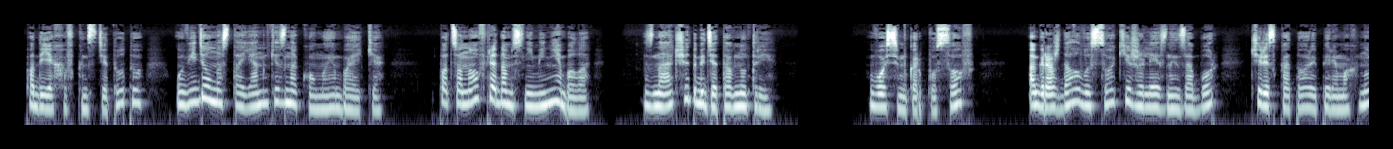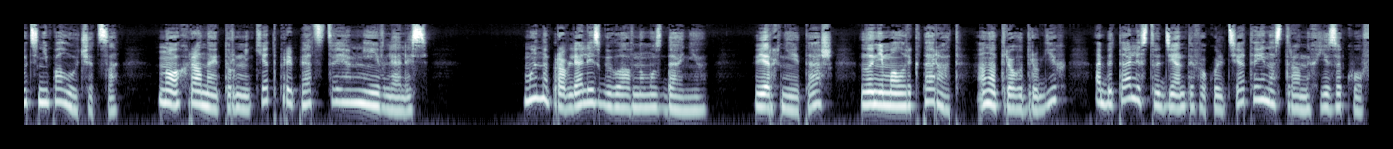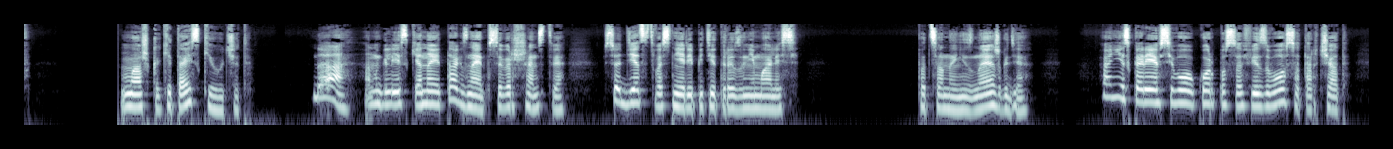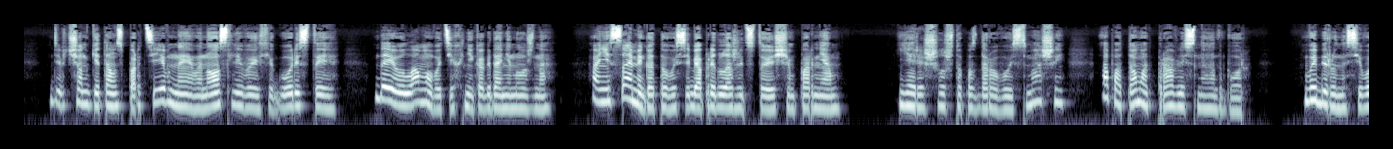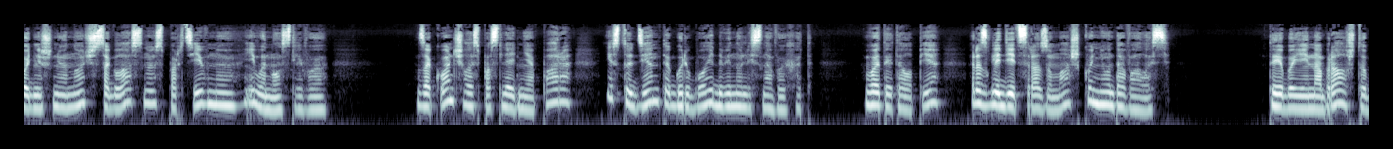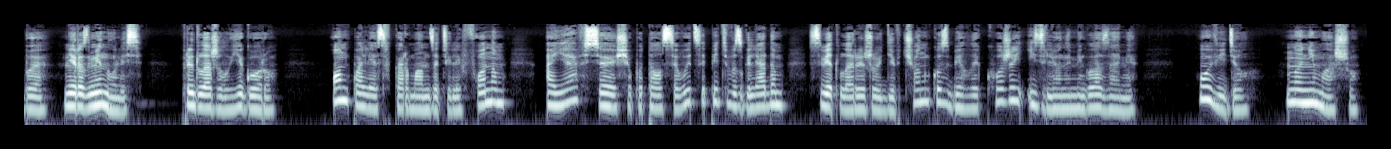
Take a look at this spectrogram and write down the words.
Подъехав к институту, увидел на стоянке знакомые байки. Пацанов рядом с ними не было, значит, где-то внутри. Восемь корпусов ограждал высокий железный забор, через который перемахнуть не получится — но охрана и турникет препятствием не являлись. Мы направлялись к главному зданию. Верхний этаж занимал ректорат, а на трех других обитали студенты факультета иностранных языков. «Машка китайский учит?» «Да, английский она и так знает в совершенстве. Все детство с ней репетиторы занимались». «Пацаны, не знаешь где?» «Они, скорее всего, у корпуса физвоса торчат. Девчонки там спортивные, выносливые, фигуристые. Да и уламывать их никогда не нужно. Они сами готовы себя предложить стоящим парням. Я решил, что поздороваюсь с Машей, а потом отправлюсь на отбор. Выберу на сегодняшнюю ночь согласную, спортивную и выносливую. Закончилась последняя пара, и студенты гурьбой двинулись на выход. В этой толпе разглядеть сразу Машку не удавалось. «Ты бы ей набрал, чтобы не разминулись», — предложил Егору. Он полез в карман за телефоном, а я все еще пытался выцепить взглядом светло-рыжую девчонку с белой кожей и зелеными глазами. Увидел, но не Машу.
